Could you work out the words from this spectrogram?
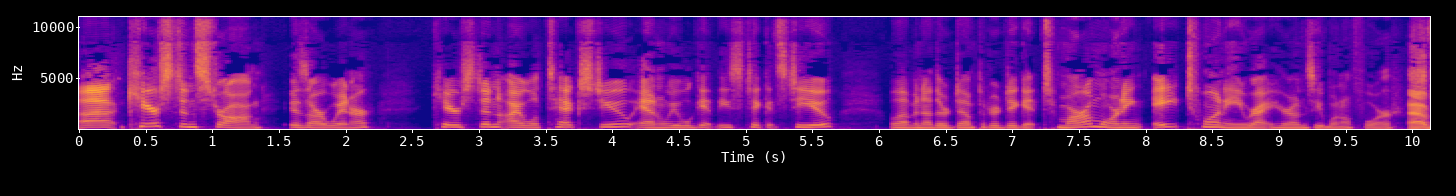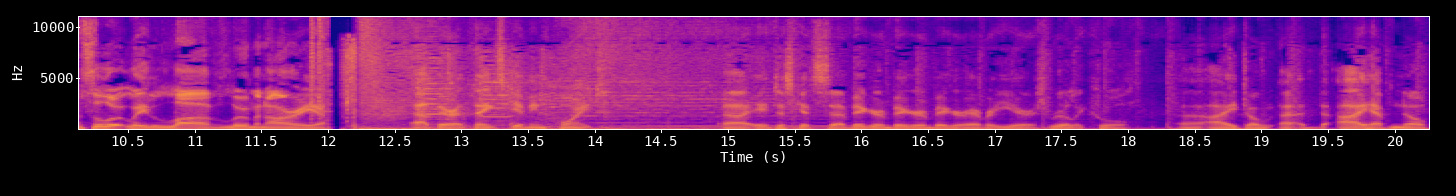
uh, Kirsten Strong is our winner. Kirsten, I will text you and we will get these tickets to you. We'll have another Dump It or Dig It tomorrow morning, 820, right here on Z104. Absolutely love Luminaria out there at Thanksgiving Point. Uh, it just gets uh, bigger and bigger and bigger every year. It's really cool. Uh, I don't. Uh, I have no.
